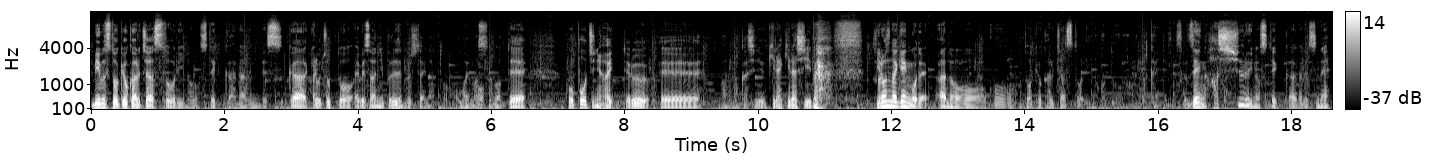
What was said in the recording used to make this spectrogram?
ビームス東京カルチャーストーリーのステッカーになるんですが今日ちょっと江部さんにプレゼントしたいなと思いますのでこうポーチに入ってる、えーまあ、昔でいうキラキラシール。いろんな言語で、あのー、こう東京カルチャーストーリーのことを書いてるんですが全8種類のステッカーがですね、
